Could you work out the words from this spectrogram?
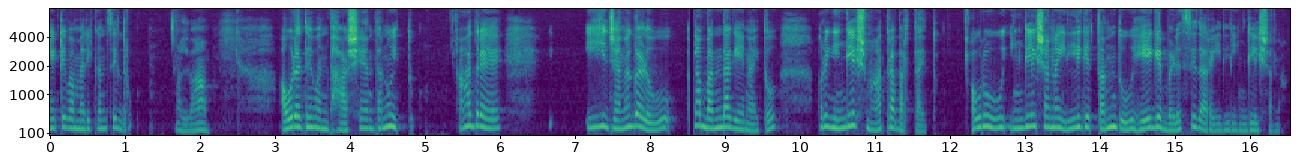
ನೇಟಿವ್ ಅಮೇರಿಕನ್ಸ್ ಇದ್ದರು ಅಲ್ವಾ? ಅವರದ್ದೇ ಒಂದು ಭಾಷೆ ಅಂತಲೂ ಇತ್ತು. ಆದರೆ ಈ ಜನಗಳು ಬಂದಾಗ ಏನಾಯಿತು? ಅವ್ರಿಗೆ ಇಂಗ್ಲೀಷ್ ಮಾತ್ರ ಬರ್ತಾಯಿತ್ತು ಅವರು ಇಂಗ್ಲೀಷನ್ನು ಇಲ್ಲಿಗೆ ತಂದು ಹೇಗೆ ಬೆಳೆಸಿದ್ದಾರೆ ಇಲ್ಲಿ ಇಂಗ್ಲೀಷನ್ನು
